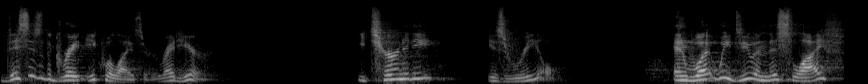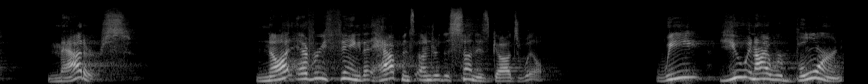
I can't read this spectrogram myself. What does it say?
this is the great equalizer right here. Eternity is real. And what we do in this life matters. Not everything that happens under the sun is God's will. We, you and I were born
